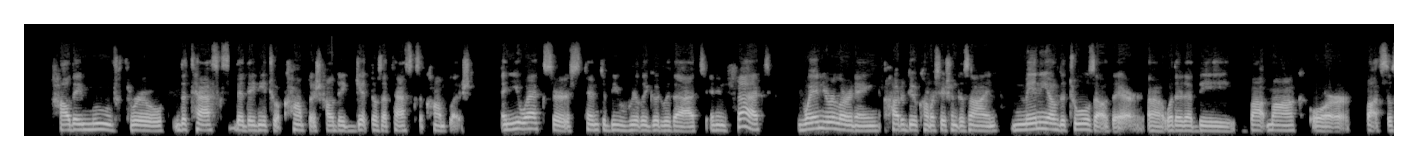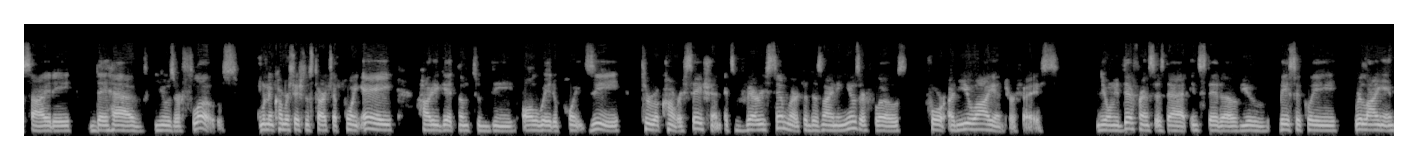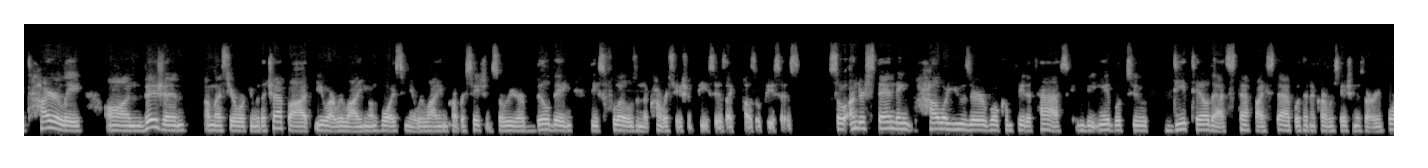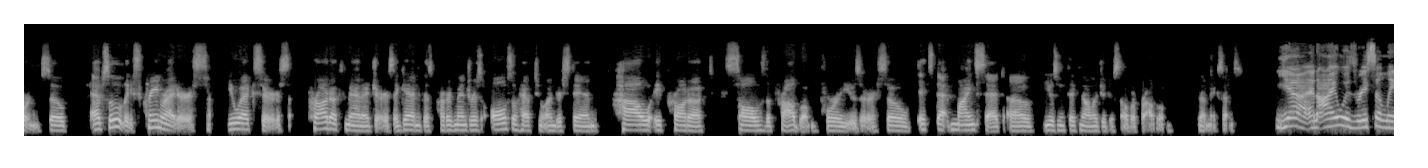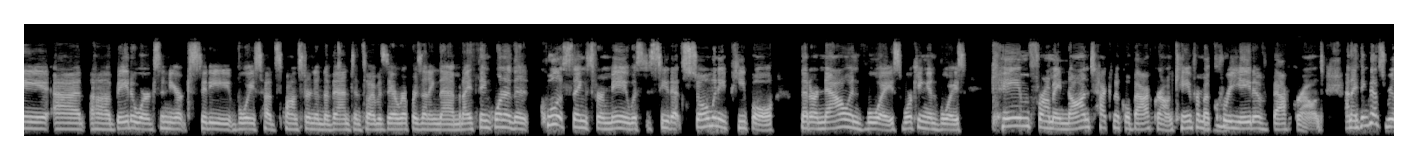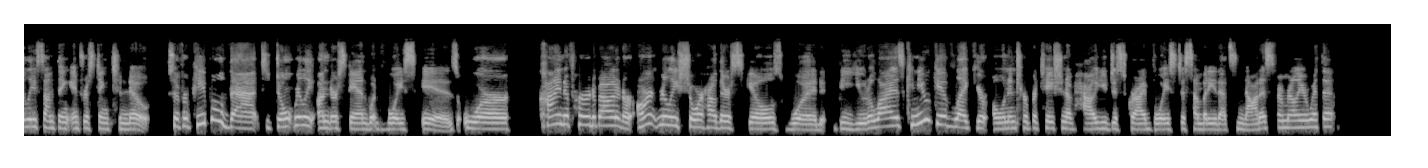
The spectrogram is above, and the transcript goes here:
how they move through the tasks that they need to accomplish, how they get those tasks accomplished. And UXers tend to be really good with that. And in fact, when you're learning how to do conversation design, many of the tools out there, uh, whether that be BotMock or Bot Society, they have user flows. When a conversation starts at point A, how do you get them to the all the way to point Z through a conversation? It's very similar to designing user flows for a UI interface. The only difference is that instead of you basically relying entirely on vision, unless you're working with a chatbot, you are relying on voice and you're relying on conversation. So we are building these flows in the conversation pieces like puzzle pieces. So understanding how a user will complete a task and being able to detail that step by step within a conversation is very important. So absolutely, screenwriters, UXers, product managers, again, because product managers also have to understand how a product solves the problem for a user. So it's that mindset of using technology to solve a problem. that makes sense. Yeah, and I was recently at uh, BetaWorks in New York City. Voice had sponsored an event, and so I was there representing them. And I think one of the coolest things for me was to see that so many people that are now in voice, working in voice, came from a non-technical background, came from a mm-hmm. creative background, and I think that's really something interesting to note. So for people that don't really understand what voice is, or kind of heard about it or aren't really sure how their skills would be utilized. Can you give like your own interpretation of how you describe voice to somebody that's not as familiar with it?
